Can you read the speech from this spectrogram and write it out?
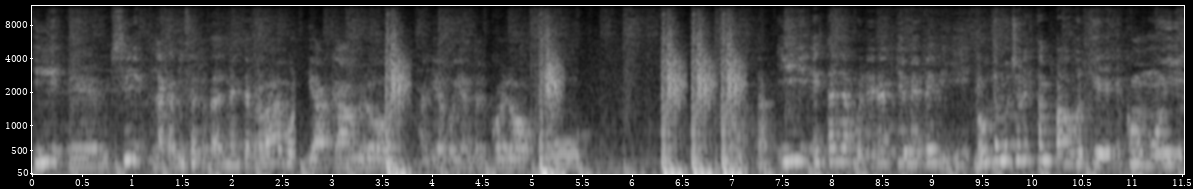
y eh, sí, la camisa totalmente aprobada por... Ya cabro, aquí apoyando el colo. Uh, y esta es la polera que me pedí. Me gusta mucho el estampado porque es como muy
